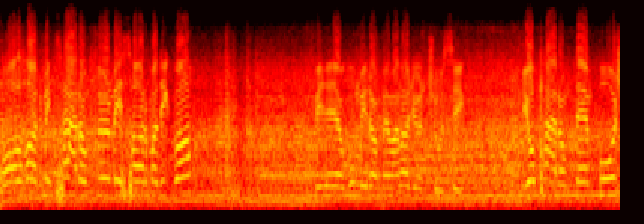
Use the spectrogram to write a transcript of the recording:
Bal 33, fölmész harmadikba. Figyelj a gumira, mert már nagyon csúszik. Jobb három tempós.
